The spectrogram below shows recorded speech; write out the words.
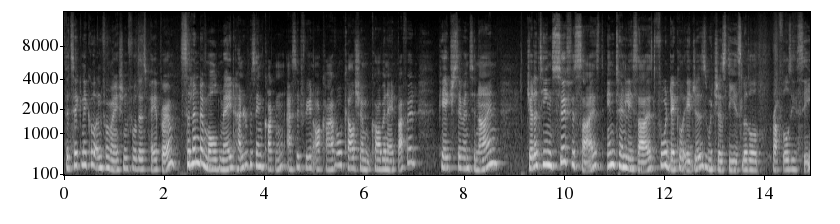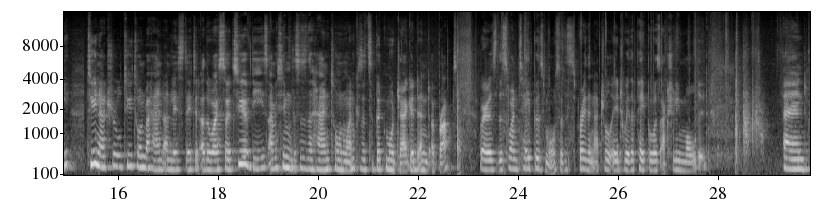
The technical information for this paper, cylinder mold made, 100% cotton, acid-free and archival, calcium carbonate buffered, pH 7 to 9, Gelatine surface sized, internally sized, four deckle edges, which is these little ruffles you see. Two natural, two torn by hand unless stated otherwise. So two of these, I'm assuming this is the hand torn one because it's a bit more jagged and abrupt, whereas this one tapers more. So this is probably the natural edge where the paper was actually molded. And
